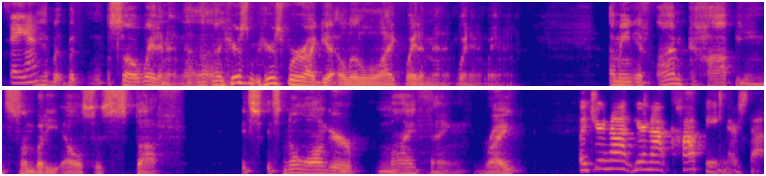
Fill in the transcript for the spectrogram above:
Say again? Yeah but but so wait a minute. Now, here's here's where i get a little like wait a minute wait a minute wait a minute. I mean if i'm copying somebody else's stuff it's it's no longer my thing right but you're not you're not copying their stuff.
